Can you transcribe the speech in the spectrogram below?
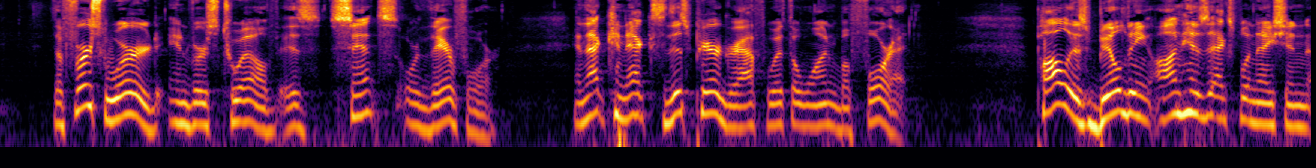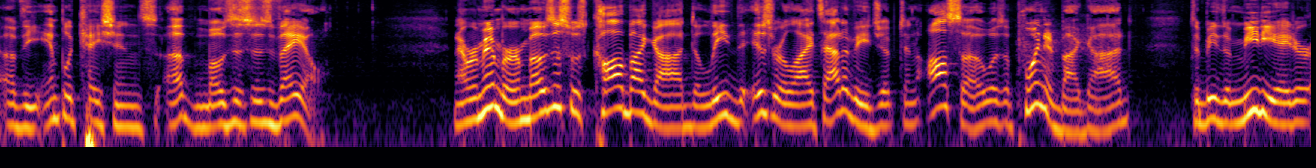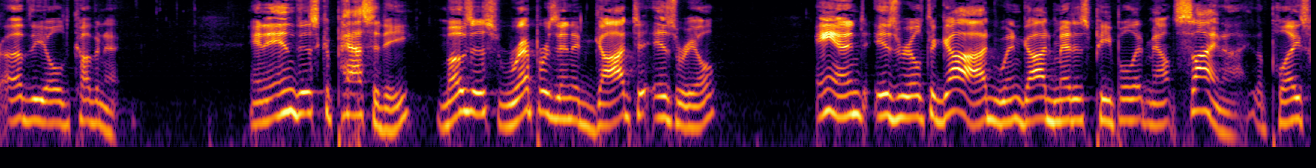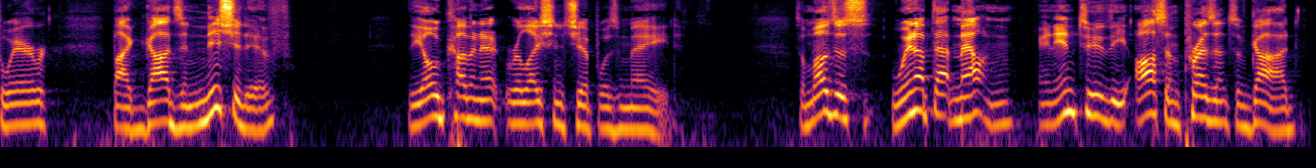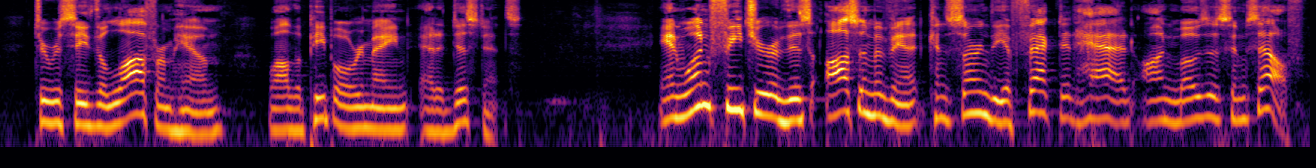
The first word in verse 12 is since or therefore, and that connects this paragraph with the one before it. Paul is building on his explanation of the implications of Moses' veil. Now remember, Moses was called by God to lead the Israelites out of Egypt and also was appointed by God to be the mediator of the old covenant. And in this capacity, Moses represented God to Israel and Israel to God when God met his people at Mount Sinai, the place where, by God's initiative, the old covenant relationship was made. So Moses went up that mountain and into the awesome presence of God to receive the law from him while the people remained at a distance. And one feature of this awesome event concerned the effect it had on Moses himself.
